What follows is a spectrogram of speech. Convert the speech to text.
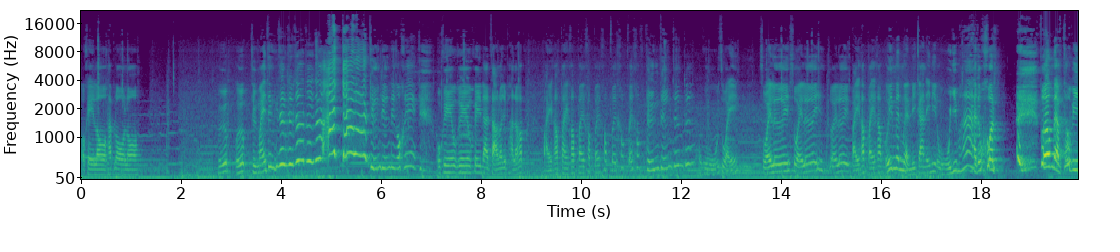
โอเครอครับรอรอฮึบฮึบถึงไหมถึงถึงถึงถึงถึงอ้า ถึงถึงถึงโอเคโอเคโอเคโอเคด่านสามเราจะผ่านแล้วครับ ไปครับไปครับไปครับไปครับไปครับไปครับถึงถึงถึงถึงโอ้โหสวย สวยเลยสวยเลยสวยเลยไปครับไปครับเอ้ยมันเหมือนมีการไอ้นี่โอ้โหยี่ห้าทุกคน เพิ่มแบบทวี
